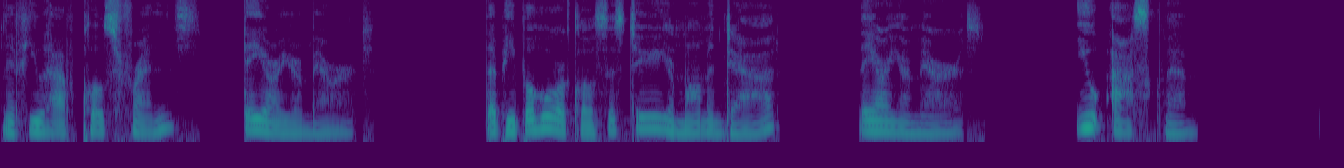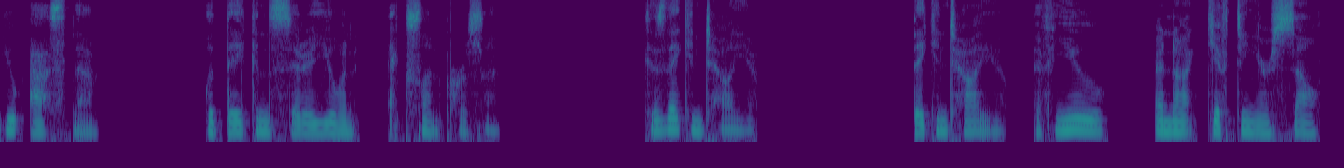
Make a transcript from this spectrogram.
If you have close friends, they are your mirrors. The people who are closest to you, your mom and dad, they are your mirrors. You ask them, you ask them, would they consider you an excellent person? Because they can tell you. They can tell you if you are not gifting yourself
